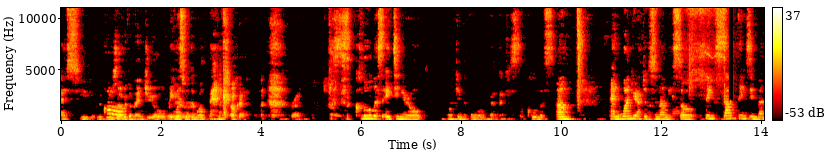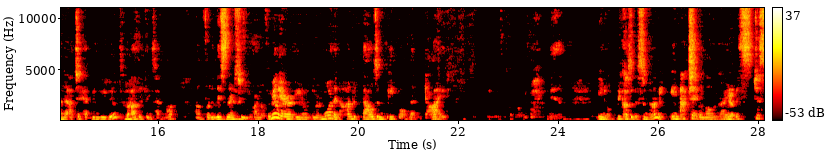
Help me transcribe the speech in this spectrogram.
as you recall, Was that with an NGO over it there? was with the World Bank. Okay. Right. this clueless 18 year old working at the World Bank. I'm just so clueless. Um, and one year after the tsunami, so things, some things in Banda Aceh had been rebuilt, but Mm. other things had not. Um, for the listeners who are not familiar, you know, there were more than 100,000 people that died. You know, because of the tsunami in Aceh alone, right? Yeah. It's just,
